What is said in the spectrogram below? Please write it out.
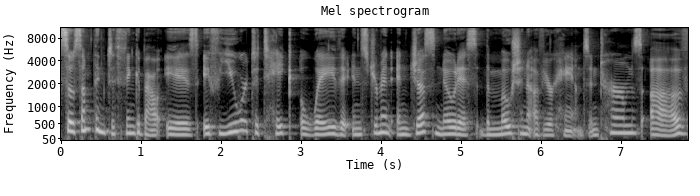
So, something to think about is if you were to take away the instrument and just notice the motion of your hands in terms of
